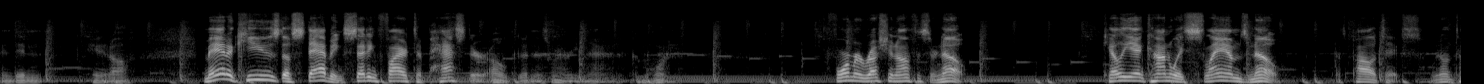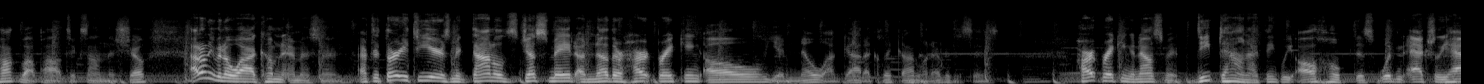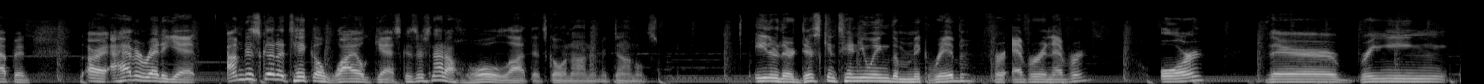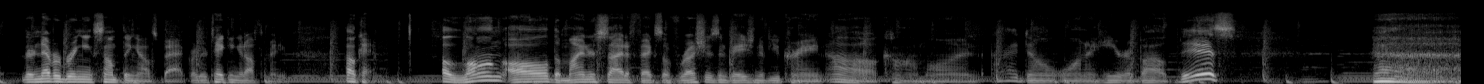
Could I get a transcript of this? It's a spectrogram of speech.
and didn't hit it off. Man accused of stabbing, setting fire to pastor. Oh goodness, where are you at? Come on. Former Russian officer. No. Kellyanne Conway slams. No. That's politics. We don't talk about politics on this show. I don't even know why I come to MSN. After 32 years, McDonald's just made another heartbreaking. Oh, you know, I gotta click on whatever this is. Heartbreaking announcement. Deep down, I think we all hoped this wouldn't actually happen. All right, I haven't read it yet. I'm just gonna take a wild guess because there's not a whole lot that's going on at McDonald's. Either they're discontinuing the McRib forever and ever, or they're bringing they're never bringing something else back or they're taking it off the menu. Okay. Along all the minor side effects of Russia's invasion of Ukraine. Oh, come on. I don't want to hear about this.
